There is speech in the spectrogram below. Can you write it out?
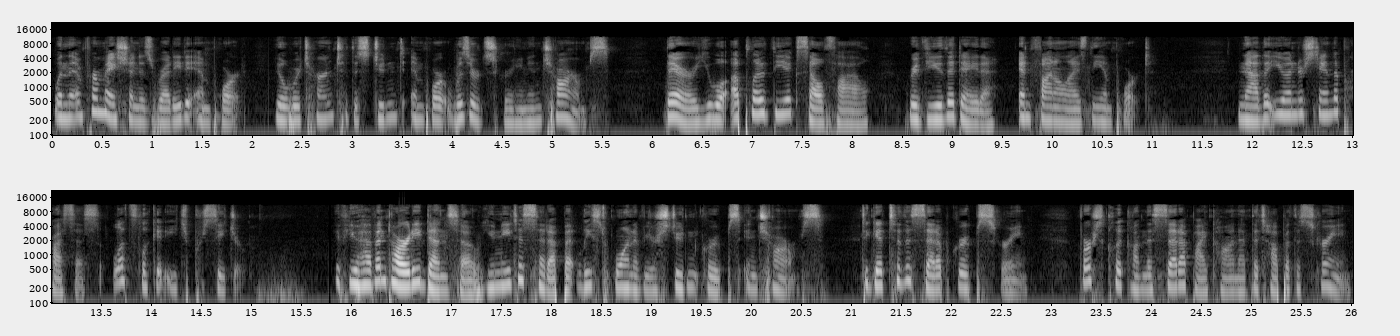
When the information is ready to import, you'll return to the Student Import Wizard screen in CHARMS. There, you will upload the Excel file, review the data, and finalize the import. Now that you understand the process, let's look at each procedure. If you haven't already done so, you need to set up at least one of your student groups in CHARMS. To get to the Setup Groups screen, first click on the Setup icon at the top of the screen.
